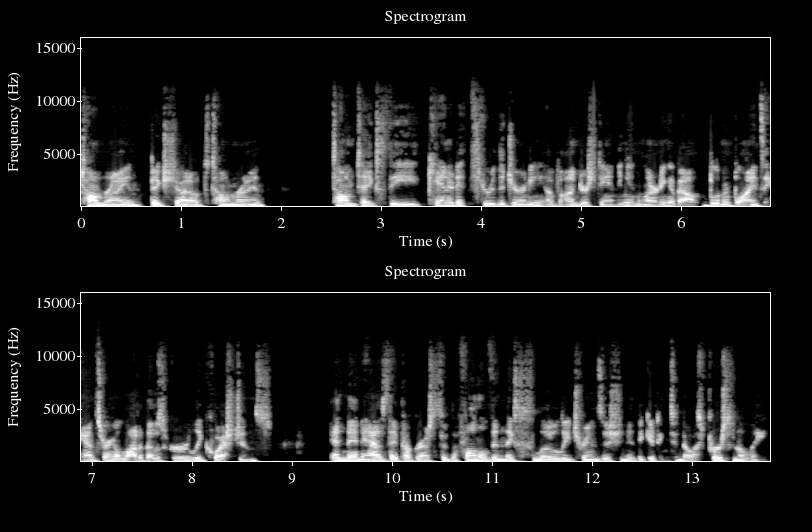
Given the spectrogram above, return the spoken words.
Tom Ryan, big shout out to Tom Ryan, Tom takes the candidate through the journey of understanding and learning about Bloomin' Blinds, answering a lot of those early questions. And then as they progress through the funnel, then they slowly transition into getting to know us personally.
